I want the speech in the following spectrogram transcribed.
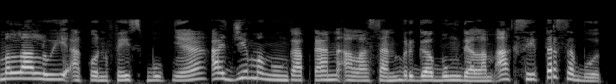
Melalui akun Facebooknya, Ajim mengungkapkan alasan bergabung dalam aksi tersebut.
